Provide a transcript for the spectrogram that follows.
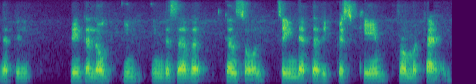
that will print a log in in the server console saying that the request came from a client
